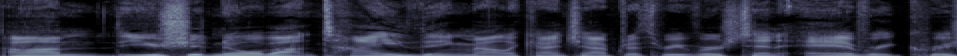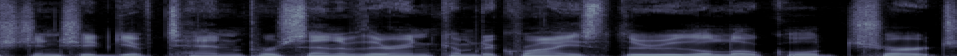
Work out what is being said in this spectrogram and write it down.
Um, you should know about tithing, Malachi chapter 3, verse 10. Every Christian should give 10% of their income to Christ through the local church.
